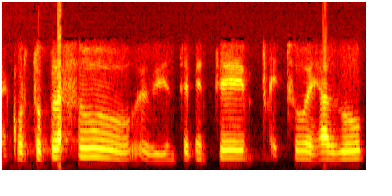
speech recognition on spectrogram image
a corto plazo, evidentemente, esto es algo,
